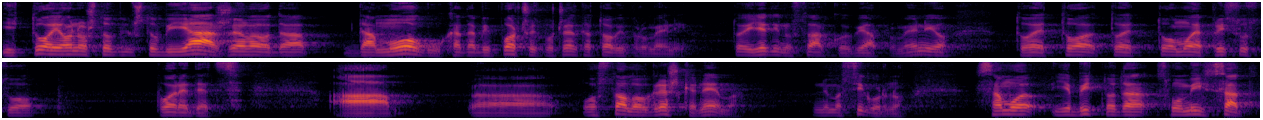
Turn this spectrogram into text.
I to je ono što, što bi ja želeo da, da mogu, kada bi počeo iz početka, to bi promenio. To je jedinu stvar koju bi ja promenio, to je to, to, je to moje prisustvo pored dece. A, a ostalo greške nema, nema sigurno. Samo je bitno da smo mi sad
